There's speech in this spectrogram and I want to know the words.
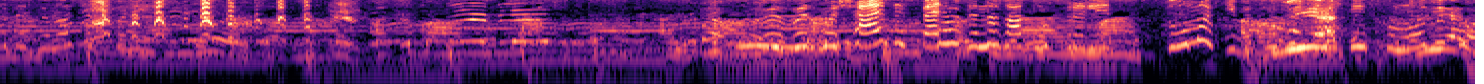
буде дзвіночок Ви, ви знущаєтесь 5 годин назад був приліт в Сумах і ви слухаєте російську музику?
